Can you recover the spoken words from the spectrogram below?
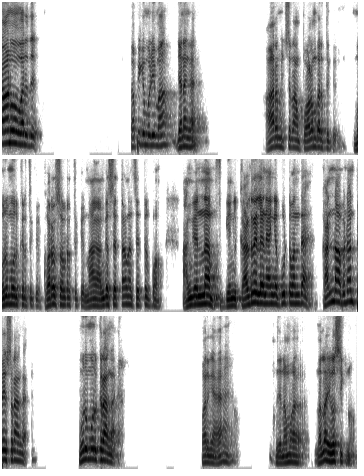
ராணுவம் வருது. தப்பிக்க முடியுமா ஜனங்க? ஆரம்பிச்சிடறான் புலம்புறதுக்கு முறுமுறுக்கிறதுக்கு குறை சொல்றதுக்கு நாங்கள் அங்கே செத்தாலும் செத்துருப்போம். அங்கே என்ன எங்களுக்கு கல்றையில நான் இங்க கூட்டு வந்த கண்ணா அப்படின்னான்னு பேசுகிறாங்க முறுமுறுக்கிறாங்க. பாருங்க இது நம்ம நல்லா யோசிக்கணும்.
